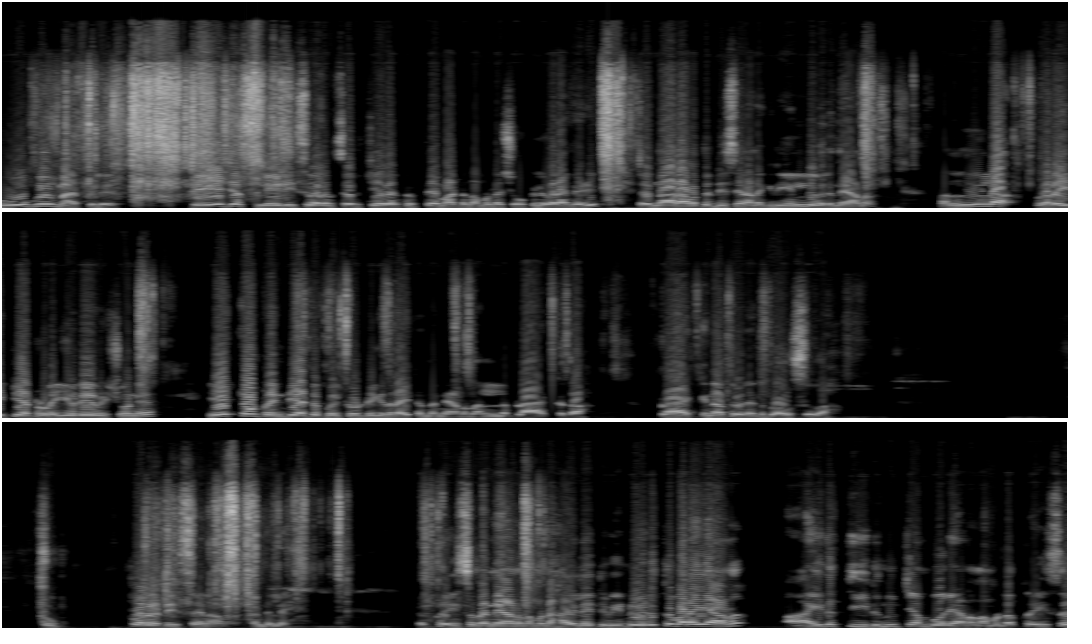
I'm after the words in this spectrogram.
ഗൂഗിൾ മാപ്പിൽ തേജസ് ലേഡീസ് വെയർ സെർച്ച് ചെയ്താൽ കൃത്യമായിട്ട് നമ്മുടെ ഷോപ്പിൽ വരാൻ കഴിയും. നാലാമത്തെ ഡിസൈനാണ് ഗ്രീനിൽ വരുന്നതാണ്. നല്ല വെറൈറ്റി ആയിട്ടുള്ള ഈ ഒരു വിഷുവിന് ഏറ്റവും ട്രെൻഡി ആയിട്ട് പോയിക്കൊണ്ടിരിക്കുന്ന ഒരു ഐറ്റം തന്നെയാണ്. നല്ല ബ്ലാക്ക് ഇതാ ബ്ലാക്കിനകത്ത് വരുന്നത് ബ്ലൗസ് ഇതാ സൂപ്പർ ഡിസൈനാണ് കണ്ടില്ലേ? പ്രൈസ് തന്നെയാണ് നമ്മുടെ ഹൈലൈറ്റ് വീണ്ടും എടുത്തു പറയുകയാണ് ആയിരത്തി ഇരുന്നൂറ്റി അമ്പത് രൂപയാണ് നമ്മുടെ പ്രൈസ്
